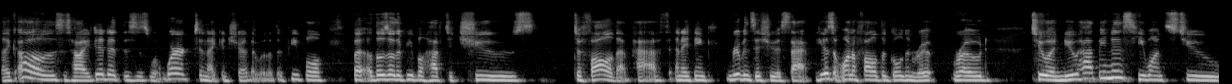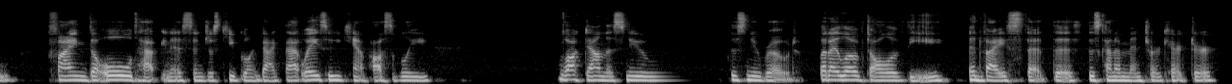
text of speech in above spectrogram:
like oh this is how i did it this is what worked and i can share that with other people but those other people have to choose to follow that path. And I think Ruben's issue is that he doesn't want to follow the golden ro- road to a new happiness. He wants to find the old happiness and just keep going back that way. So he can't possibly walk down this new this new road. But I loved all of the advice that the this kind of mentor character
